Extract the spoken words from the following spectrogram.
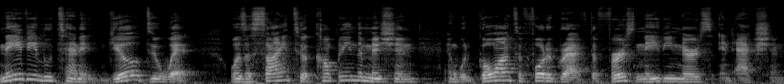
Navy Lieutenant Gil DeWitt was assigned to accompany the mission and would go on to photograph the first Navy nurse in action.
